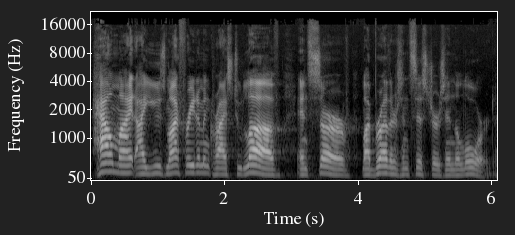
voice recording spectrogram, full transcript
How might I use my freedom in Christ to love and serve my brothers and sisters in the Lord?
